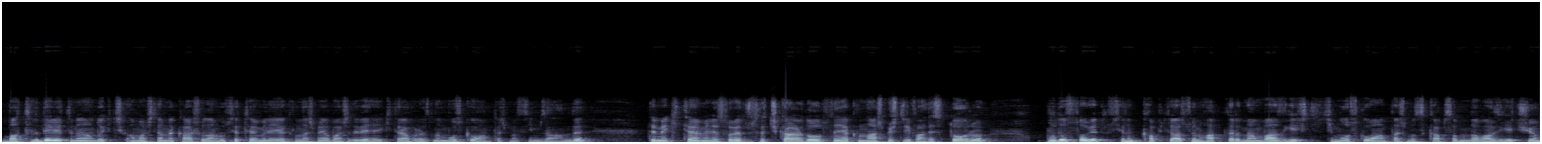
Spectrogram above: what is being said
Batılı devletin Anadolu'daki amaçlarına karşı olan Rusya TBMM ile yakınlaşmaya başladı ve her iki taraf arasında Moskova Antlaşması imzalandı. Demek ki TBMM ile Sovyet Rusya çıkarlar doğrultusunda yakınlaşmıştır ifadesi doğru. Burada Sovyet Rusya'nın kapitülasyon haklarından vazgeçti ki Moskova Antlaşması kapsamında vazgeçiyor.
